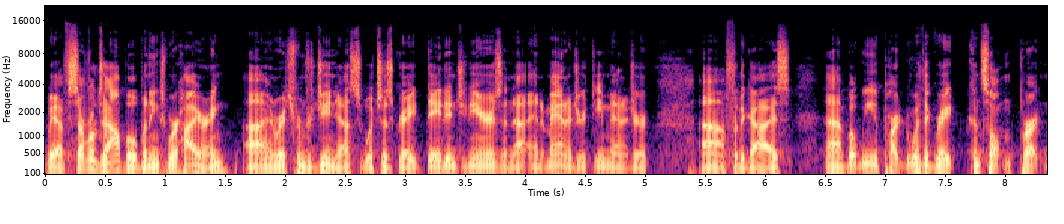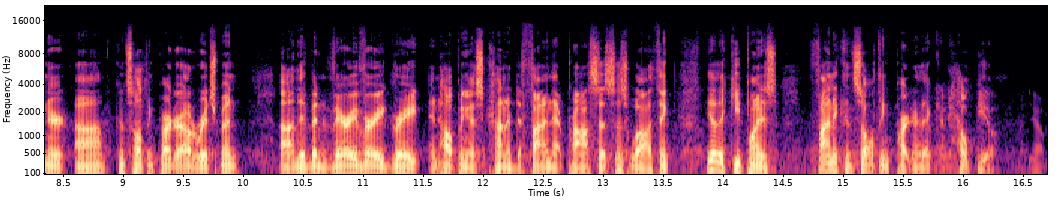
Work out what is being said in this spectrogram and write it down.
We have several job openings we're hiring uh, in Richmond, Virginia, which is great. Data engineers and, uh, and a manager, team manager uh, for the guys. Uh, but we partnered with a great consultant partner, uh, consulting partner out of Richmond. Uh, they've been very, very great in helping us kind of define that process as well. I think the other key point is find a consulting partner that can help you. Yep.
